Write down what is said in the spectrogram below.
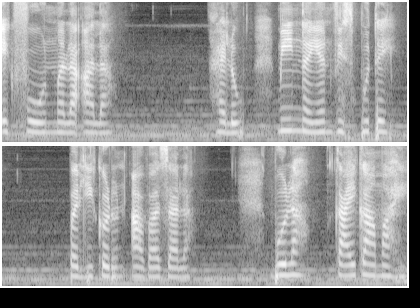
एक फोन मला आला. हॅलो मी नयन विस्पुते. पलीकडून आवाज आला. बोला काय काम आहे?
